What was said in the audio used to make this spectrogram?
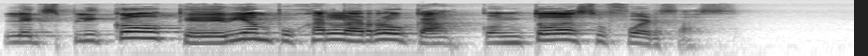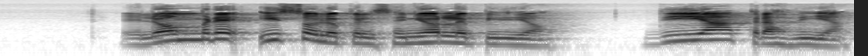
Le explicó que debía empujar la roca con todas sus fuerzas. El hombre hizo lo que el Señor le pidió día tras día,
